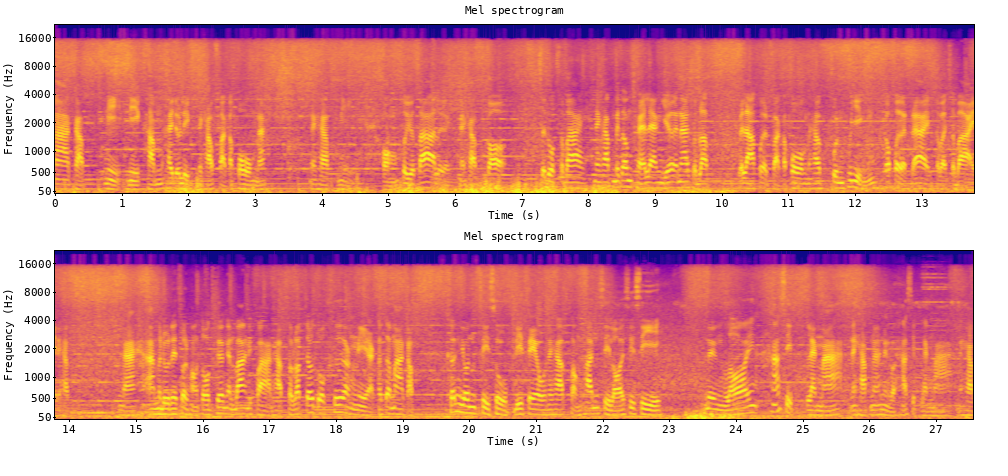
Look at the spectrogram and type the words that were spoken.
มากับนี่มีคัมไฮดรอลิกนะครับฝากระโปรงนะนะครับนี่ของโตโยต้าเลยนะครับ ก็สะดวกสบายนะครับ ไม่ต้องใช้แรงเยอะนะสำหรับเวลาเปิดฝากระโปรงนะครับ คุณผู้หญิงก็เปิดได้สบายๆนะครับนะมาดูในส่วนของตัวเครื่องกันบ้างดีกว่าครับสำหรับเจ้าตัวเครื่องเนี่ยก็จะมากับเครื่องยนต์4สูบดีเซลนะครับ2,400ซีซี 150 แรงม้านะครับนะ150 แรงม้านะครับ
